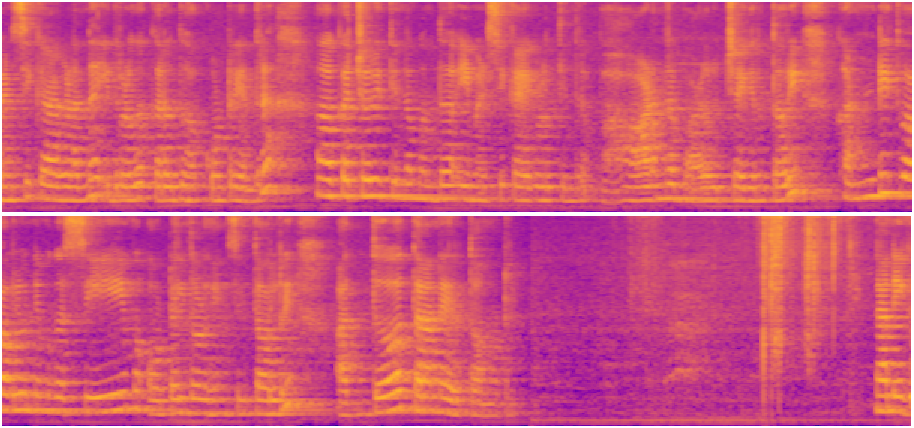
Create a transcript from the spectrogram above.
ಮೆಣಸಿನ್ಕಾಯಿಗಳನ್ನು ಇದ್ರೊಳಗೆ ಕರೆದು ಹಾಕ್ಕೊಂಡ್ರಿ ಅಂದ್ರೆ ಕಚೋರಿ ತಿನ್ನೋ ಮುಂದೆ ಈ ಮೆಣಸಿನ್ಕಾಯಿಗಳು ತಿಂದ್ರೆ ಭಾಳ ಅಂದ್ರೆ ಭಾಳ ರುಚಿಯಾಗಿರ್ತಾವೆ ರೀ ಖಂಡಿತವಾಗ್ಲೂ ನಿಮ್ಗೆ ಸೇಮ್ ಹೋಟೆಲ್ದೊಳಗೆ ಹೆಂಗೆ ಸಿಗ್ತಾವಲ್ರಿ ಅದೇ ಥರನೇ ಇರ್ತಾವೆ ನೋಡ್ರಿ. ನಾನೀಗ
